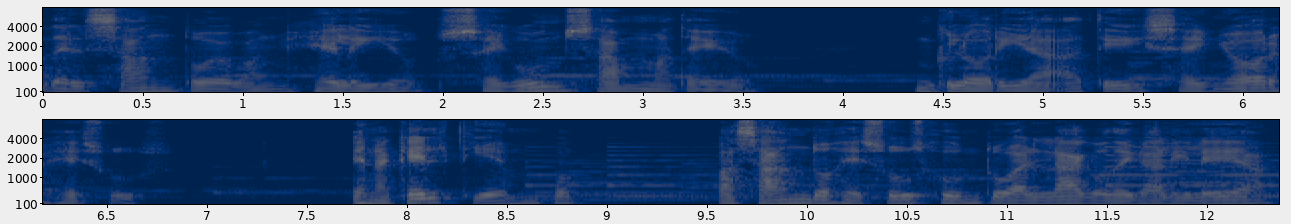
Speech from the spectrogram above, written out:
del Santo Evangelio según San Mateo. Gloria a ti, Señor Jesús. En aquel tiempo, pasando Jesús junto al lago de Galilea,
